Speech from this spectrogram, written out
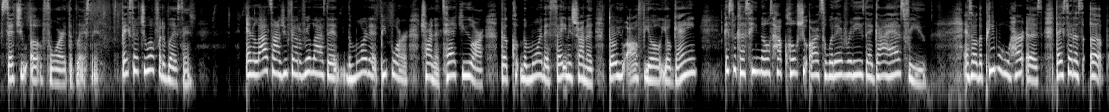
set you up for the blessing. They set you up for the blessing. And a lot of times you fail to realize that the more that people are trying to attack you or the, the more that Satan is trying to throw you off your, your game, it's because he knows how close you are to whatever it is that God has for you. And so the people who hurt us, they set us up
